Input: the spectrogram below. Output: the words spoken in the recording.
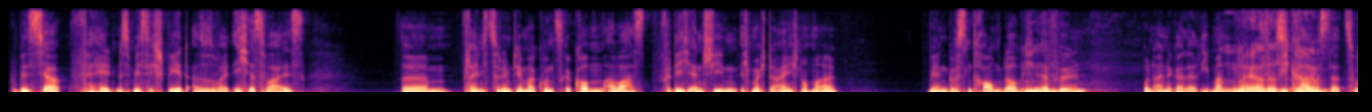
du bist ja verhältnismäßig spät, also soweit ich es weiß, ähm, vielleicht nicht zu dem Thema Kunst gekommen, aber hast für dich entschieden, ich möchte eigentlich nochmal mir einen gewissen Traum, glaube ich, Mhm. erfüllen und eine Galerie machen. Naja, das, Wie kam ähm, es dazu?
